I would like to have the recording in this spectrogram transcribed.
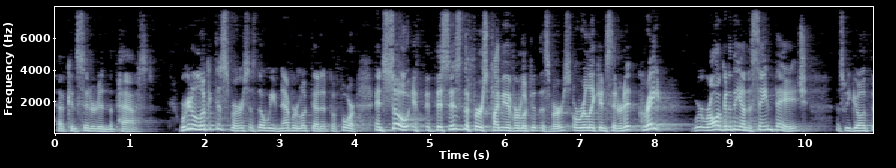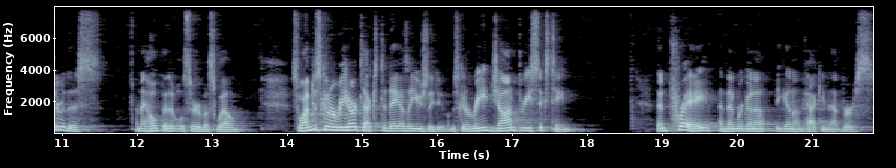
have considered in the past. We're going to look at this verse as though we've never looked at it before. And so, if, if this is the first time you've ever looked at this verse or really considered it, great. We're, we're all going to be on the same page as we go through this, and I hope that it will serve us well. So I'm just going to read our text today as I usually do. I'm just going to read John 3:16, then pray, and then we're going to begin unpacking that verse.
